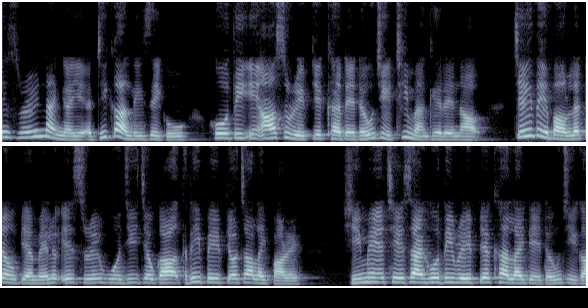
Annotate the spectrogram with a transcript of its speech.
အစ္စရေးနိုင်ငံရဲ့အဓိကလေးစိတ်ကိုဟိုတီအင်အားစုတွေပစ်ခတ်တဲ့ဒုံးကျည်ထိမှန်ခဲ့တဲ့နောက်ကျင်းသေးပေါက်လက်တုံပြန်မယ်လို့အစ္စရေးဝန်ကြီးချုပ်ကသတိပေးပြောကြားလိုက်ပါတယ်။ရီမင်အခြေဆိုင်ဟိုတီတွေပစ်ခတ်လိုက်တဲ့ဒုံးကျည်က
